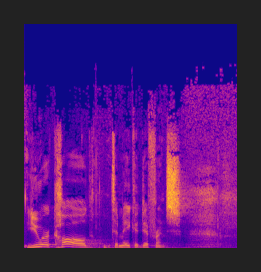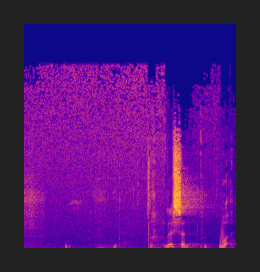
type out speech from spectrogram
You are called to make a difference. Listen, what,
